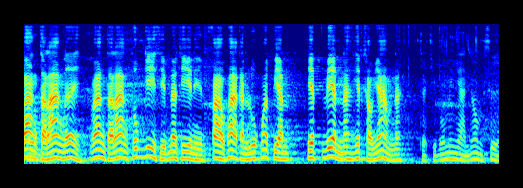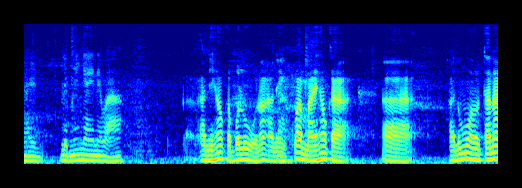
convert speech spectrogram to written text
ว่างตารางเลย ว่างตารางทุก 20 นาทีนี่ฟ้าวพากันลุกมาเปลี่ยนเฮ็ดเวียนนะเฮ็ดข้าวยามนะ จากที่บ่มีญาติโยมซื้อให้เล่มใหญ่ๆในหว่าอันนี้เฮาก็บ่รู้เนาะอันนี้ความหมายเฮาก็อ่าอนุโมทนา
